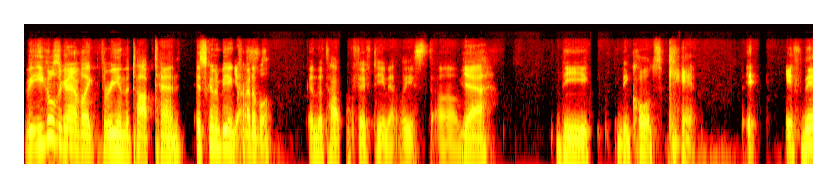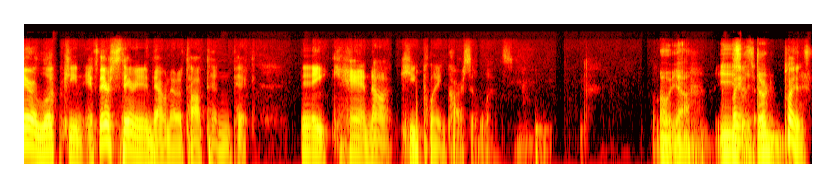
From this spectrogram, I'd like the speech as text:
The Eagles are gonna have like three in the top ten. It's gonna be Yes. incredible. in the top 15 at least. Um, Yeah. the the Colts can't. If they're looking, if they're staring down at a top 10 pick, they cannot keep playing Carson Wentz. Oh yeah, easily. Plays- Throw- Plays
